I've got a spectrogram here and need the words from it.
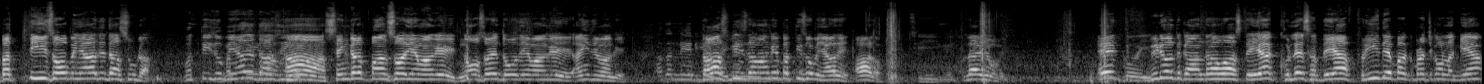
3250 ਦੇ 10 ਸੂਟ ਆ। 3250 ਦੇ 10 ਹਾਂ ਸਿੰਗਲ 500 ਦੇਵਾਂਗੇ 900 ਦੇ 2 ਦੇਵਾਂਗੇ ਐਂ ਦੇਵਾਂਗੇ। ਆ 10 ਪੀਸ ਦੇਵਾਂਗੇ 3250 ਦੇ। ਆ ਲਓ। ਠੀਕ ਹੈ ਲੈ ਜਾਓ ਬਈ। ਇਹ ਵੀਡੀਓ ਦੁਕਾਨਦਾਰਾਂ ਵਾਸਤੇ ਆ ਖੁੱਲੇ ਸੱਦੇ ਆ ਫ੍ਰੀ ਦੇ ਪੱਕ ਚਕਾਉਣ ਲੱਗੇ ਆ।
